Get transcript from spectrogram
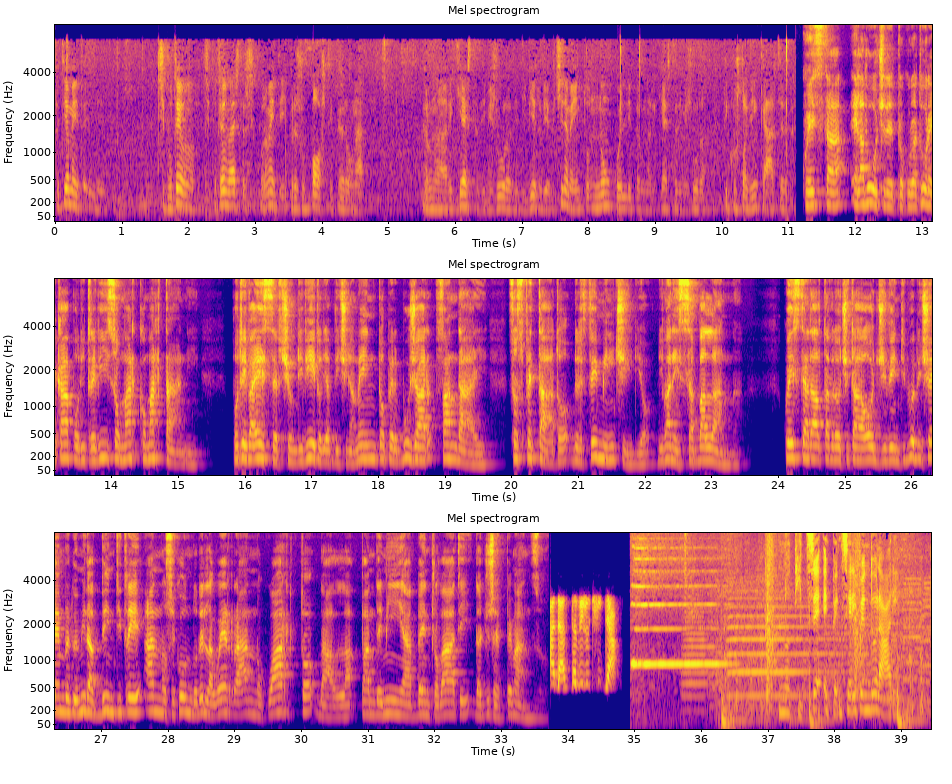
Effettivamente eh, ci potevano, ci potevano essere sicuramente i presupposti per una, per una richiesta di misura di divieto di avvicinamento, non quelli per una richiesta di misura di custodia in carcere. Questa è la voce del procuratore capo di Treviso Marco Martani. Poteva esserci un divieto di avvicinamento per Bujar Fandai, sospettato del femminicidio di Vanessa Ballan. Queste ad alta velocità oggi 22 dicembre 2023, anno secondo della guerra, anno quarto dalla pandemia. Ben trovati da Giuseppe Manzo. Ad alta velocità. Notizie e pensieri pendolari.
